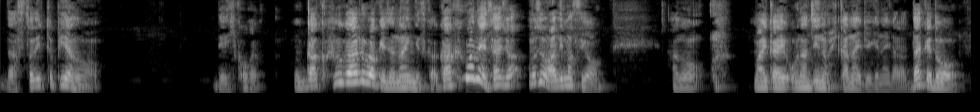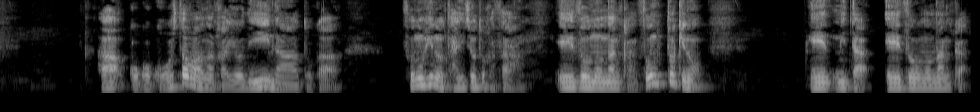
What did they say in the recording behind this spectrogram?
だストリートピアノで弾こうかな。楽譜があるわけじゃないんですか？楽譜はね、最初はもちろんありますよ。あの、毎回同じの弾かないといけないから。だけど、あ、こここうした方がなんかよりいいなとか、その日の体調とかさ、映像のなんか、その時の、え見た映像のなんか、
